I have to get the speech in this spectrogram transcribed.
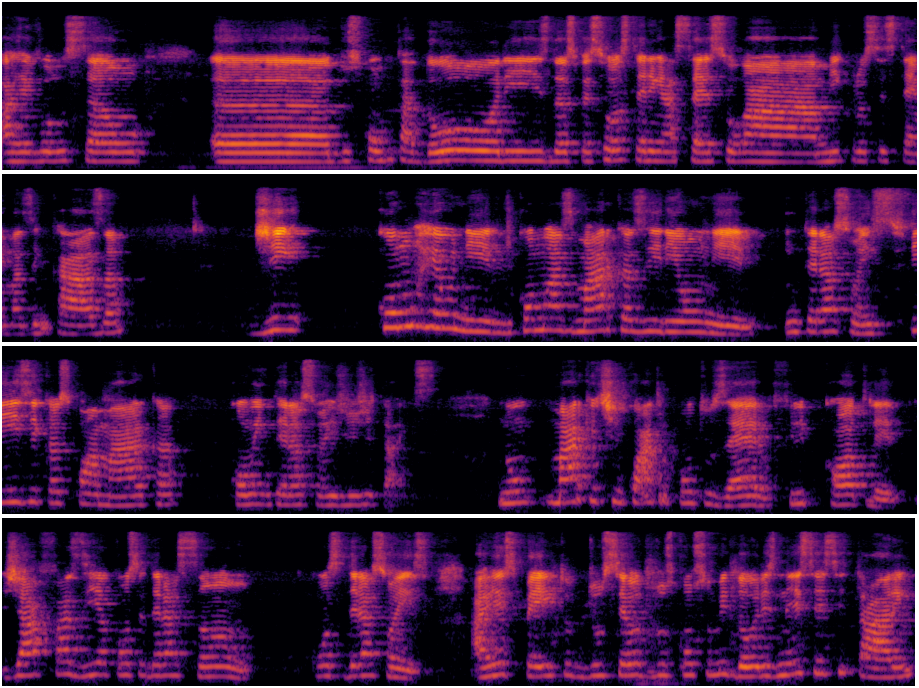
a revolução uh, dos computadores, das pessoas terem acesso a microsistemas em casa, de como reunir, de como as marcas iriam unir interações físicas com a marca com interações digitais. No marketing 4.0, Philip Kotler já fazia consideração, considerações a respeito do seu, dos consumidores necessitarem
